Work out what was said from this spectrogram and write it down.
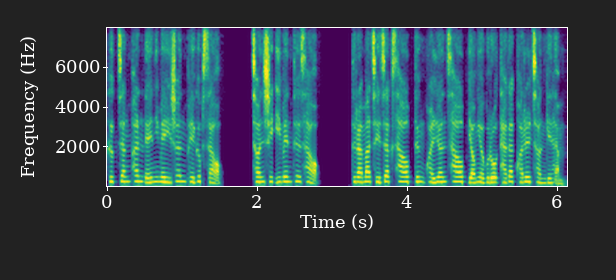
극장판 애니메이션 배급 사업, 전시 이벤트 사업, 드라마 제작 사업 등 관련 사업 영역으로 다각화를 전개함.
